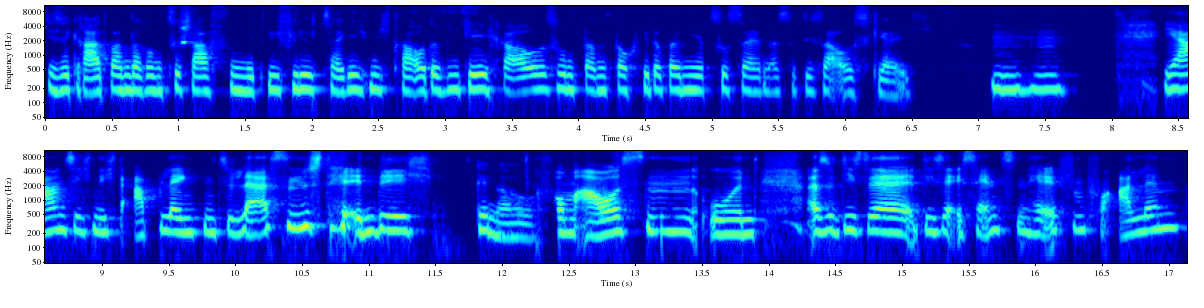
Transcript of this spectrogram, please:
diese Gratwanderung zu schaffen, mit wie viel zeige ich mich drauf oder wie gehe ich raus und dann doch wieder bei mir zu sein, also dieser Ausgleich. Mhm. Ja, und sich nicht ablenken zu lassen, ständig. Genau. Vom Außen. Und also diese, diese Essenzen helfen vor allem,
